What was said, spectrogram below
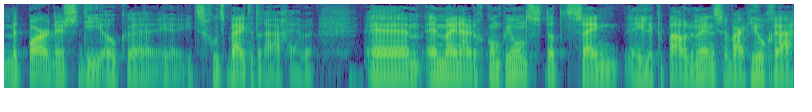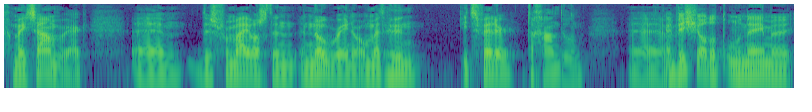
met partners die ook uh, iets goeds bij te dragen hebben. Um, en mijn huidige compagnons, dat zijn hele capabele mensen waar ik heel graag mee samenwerk. Um, dus voor mij was het een, een no-brainer om met hun iets verder te gaan doen. en wist je al dat ondernemen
